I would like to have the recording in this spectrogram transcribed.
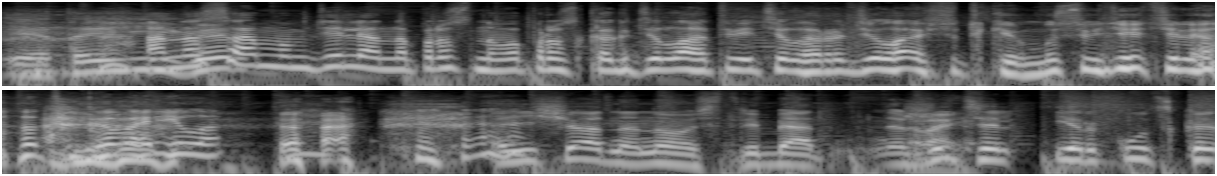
это Игорь. А на самом деле она просто на вопрос, как дела, ответила, родила, и все-таки мы свидетели, она так говорила. Еще одна новость, ребят. Житель Иркутской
